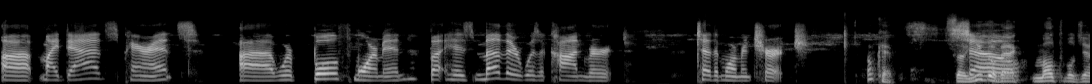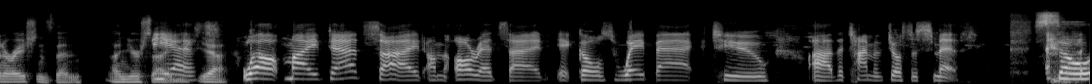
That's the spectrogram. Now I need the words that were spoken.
uh, my dad's parents uh, were both Mormon, but his mother was a convert to the Mormon Church. okay. So, you go back multiple generations then on your side. Yes. Yeah. Well, my dad's side, on the Allred side, it goes way back to uh, the time of Joseph Smith. So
